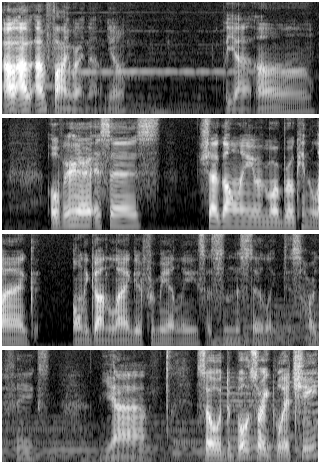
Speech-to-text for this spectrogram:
I, I, I'm fine right now, you know? But yeah, um... Over here it says... Shotgun only even more broken lag. Only gotten laggy for me at least. As soon as they're like this hard to fix. Yeah. So the boats are glitchy.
